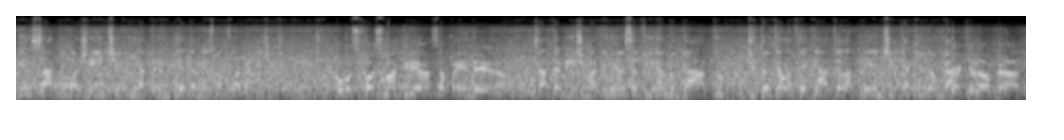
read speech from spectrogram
pensar como a gente e aprender da mesma forma que a gente aprende. Uma criança aprendendo. Exatamente, uma criança vendo gato, de tanto ela ver gato, ela aprende que aquilo é um Que gato. aquilo é um gato.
